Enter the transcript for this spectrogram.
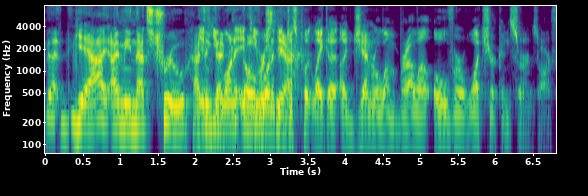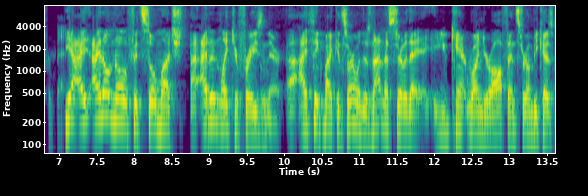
that, yeah. I, I, mean that's true. I if think you wanted, if over, you wanted yeah. to just put like a, a, general umbrella over what your concerns are for Ben. Yeah, I, I don't know if it's so much. I, didn't like your phrasing there. I think my concern with it is not necessarily that you can't run your offense through him because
